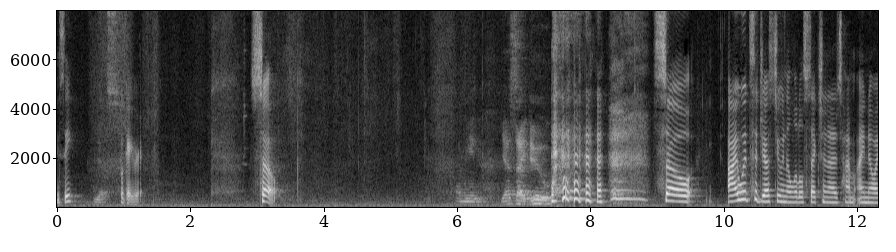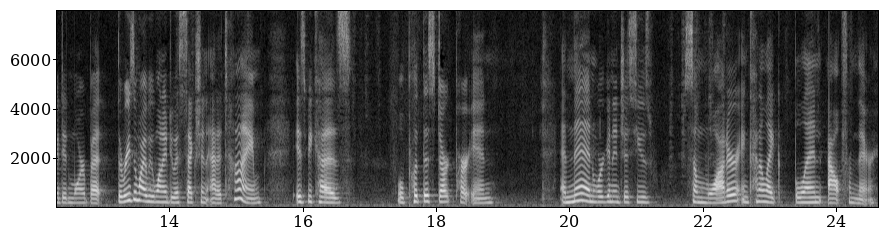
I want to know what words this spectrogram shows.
you see? Yes. Okay, great. So. I mean, yes, I do. so I would suggest doing a little section at a time. I know I did more, but the reason why we want to do a section at a time is because we'll put this dark part in and then we're going to just use some water and kind of like blend out from there.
